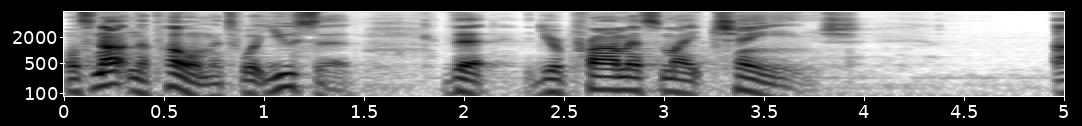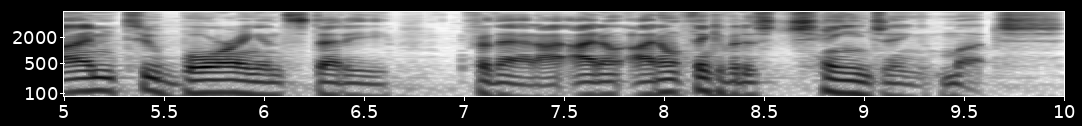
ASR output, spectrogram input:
well, it's not in the poem, it's what you said, that your promise might change. I'm too boring and steady for that. I, I, don't, I don't think of it as changing much.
